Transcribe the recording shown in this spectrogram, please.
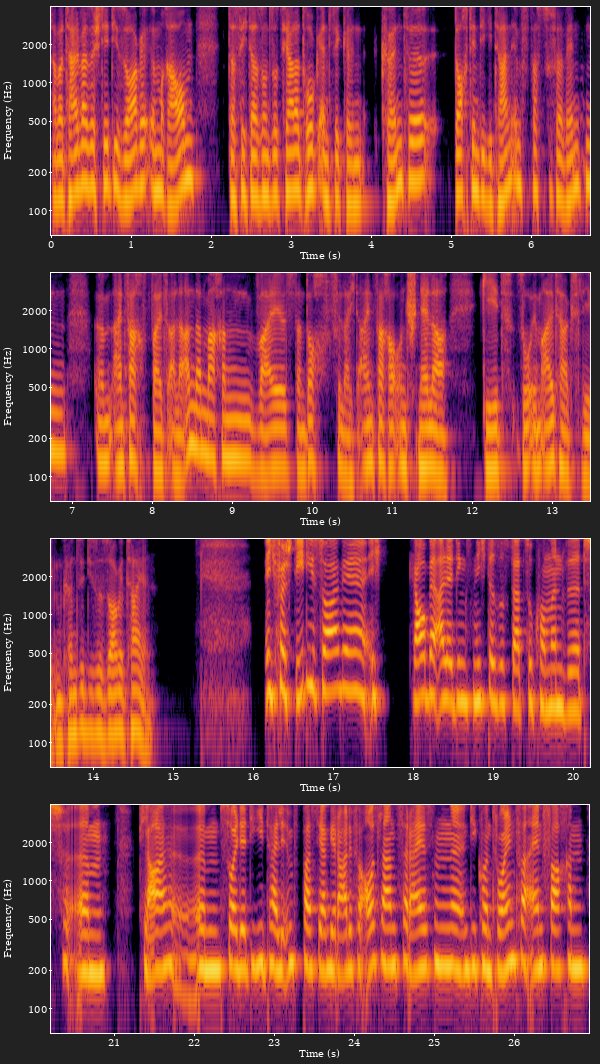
Aber teilweise steht die Sorge im Raum, dass sich da so ein sozialer Druck entwickeln könnte, doch den digitalen Impfpass zu verwenden, ähm, einfach weil es alle anderen machen, weil es dann doch vielleicht einfacher und schneller geht, so im Alltagsleben. Können Sie diese Sorge teilen? Ich verstehe die Sorge. Ich glaube allerdings nicht, dass es dazu kommen wird. Ähm, klar ähm, soll der digitale Impfpass ja gerade für Auslandsreisen äh, die Kontrollen vereinfachen.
